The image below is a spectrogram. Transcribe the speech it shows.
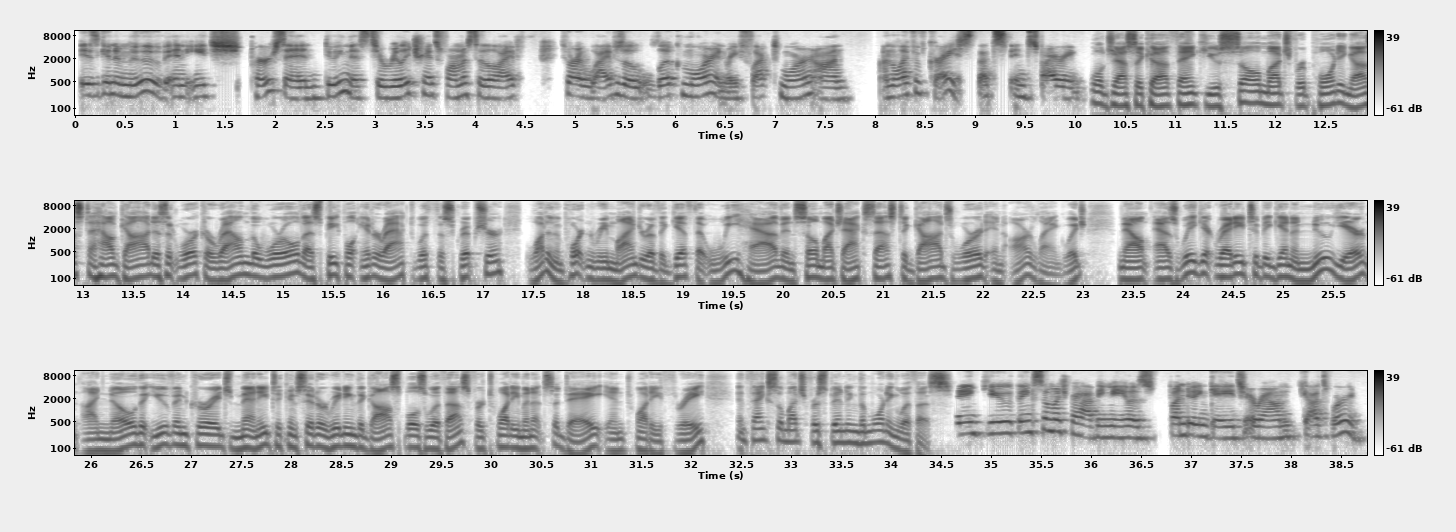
is going to move in each person doing this to really transform us to the life, to our lives will look more and reflect more on on the life of Christ. That's inspiring. Well, Jessica, thank you so much for pointing us to how God is at work around the world as people interact with the scripture. What an important reminder of the gift that we have in so much access to God's word in our language. Now, as we get ready to begin a new year, I know that you've encouraged many to consider reading the Gospels with us for 20 minutes a day in 23. And thanks so much for spending the morning with us. Thank you. Thanks so much for having me. It was fun to engage around God's Word.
